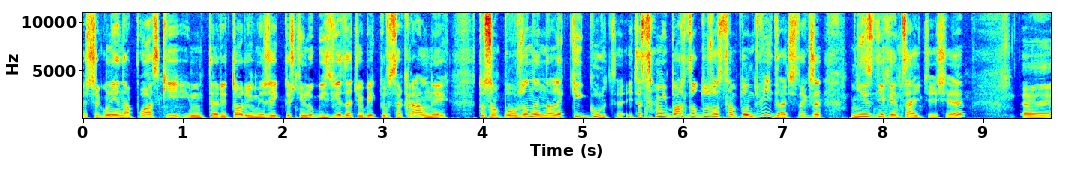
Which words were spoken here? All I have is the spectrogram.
e, szczególnie na płaskim terytorium, jeżeli ktoś nie lubi zwiedzać obiektów sakralnych, to są położone na lekkiej górce i czasami bardzo dużo stamtąd widać, także nie zniechęcajcie się. E,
